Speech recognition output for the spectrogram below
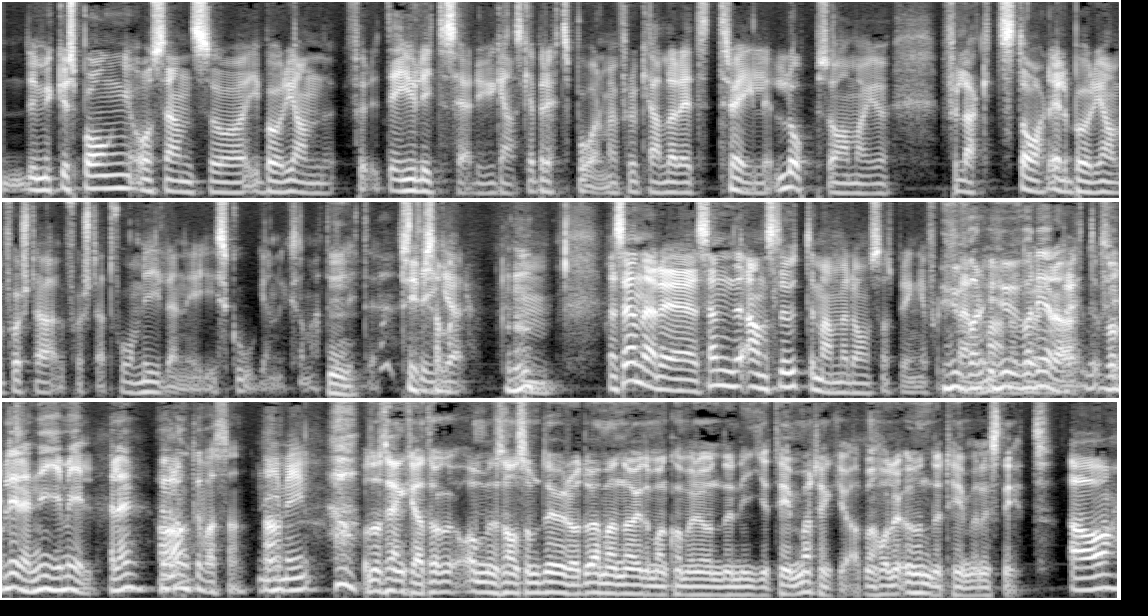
det är mycket spång och sen så i början, för det är ju lite så här, det är ju ganska brett spår, men för att kalla det ett trail-lopp så har man ju förlagt start, eller början, första, första två milen i skogen. Liksom, att det är Mm. lite Typ stigar. samma. Mm. Mm. Men sen, är det, sen ansluter man med de som springer 45 Hur var, hur var det då? Vad blir det? Nio mil? Eller? Hur Ja. långt det var sen? Nio mil. Och då tänker jag att om en sån som du då, då är man nöjd om man kommer under nio timmar tänker jag. Att man håller under timmen i snitt. Ja,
